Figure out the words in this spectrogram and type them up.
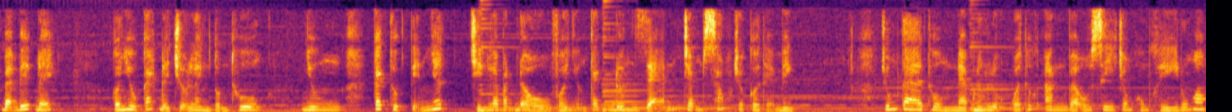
Bạn biết đấy, có nhiều cách để chữa lành tổn thương, nhưng cách thực tiễn nhất chính là bắt đầu với những cách đơn giản chăm sóc cho cơ thể mình. Chúng ta thường nạp năng lượng qua thức ăn và oxy trong không khí, đúng không?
